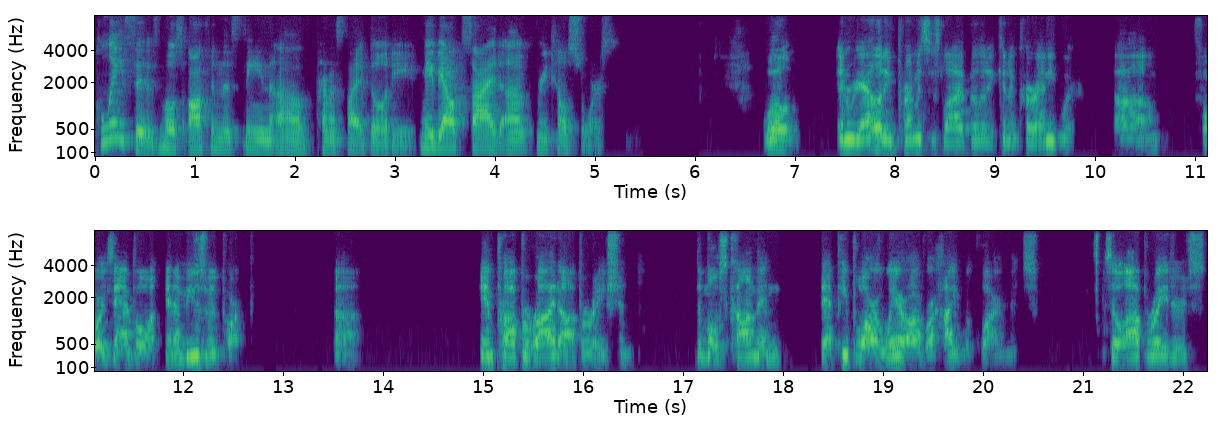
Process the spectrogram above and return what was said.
places most often the scene of premise liability, maybe outside of retail stores? Well, in reality, premises liability can occur anywhere. Um, for example, an amusement park. Uh, improper ride operation. The most common that people are aware of are height requirements. So operators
